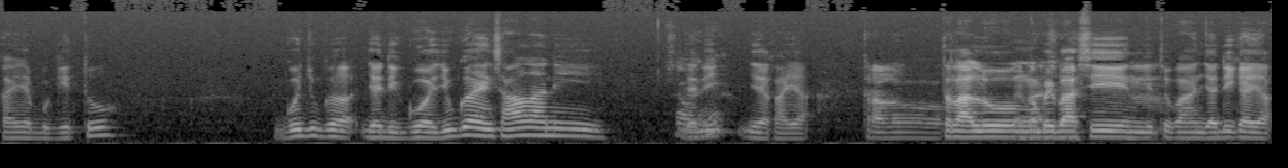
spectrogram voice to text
kayak begitu gue juga jadi gue juga yang salah nih Salahnya? jadi ya kayak terlalu terlalu Bebasin. ngebebasin Hmm. gitu kan jadi kayak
